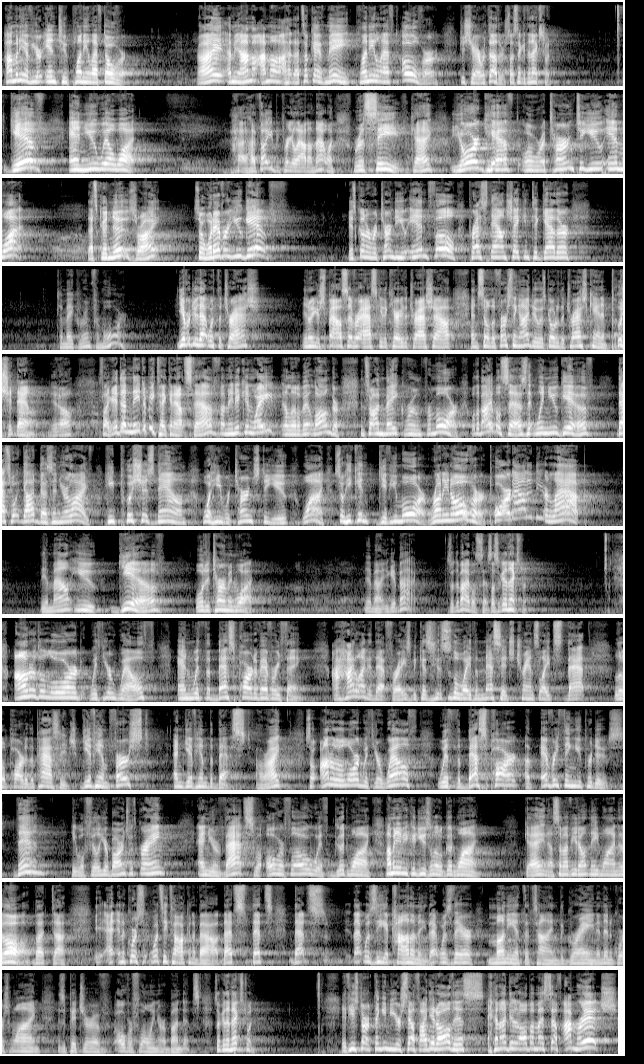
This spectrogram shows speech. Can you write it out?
How many of you are into plenty left over? Right? I mean, I'm, a, I'm a, that's okay with me. Plenty left over to share with others. Let's look at the next one. Give and you will what? I thought you'd be pretty loud on that one. Receive, okay? Your gift will return to you in what? That's good news, right? So whatever you give, it's going to return to you in full, pressed down, shaken together to make room for more. You ever do that with the trash? You know, your spouse ever ask you to carry the trash out? And so the first thing I do is go to the trash can and push it down, you know? It's like, it doesn't need to be taken out, Steph. I mean, it can wait a little bit longer. And so I make room for more. Well, the Bible says that when you give, that's what God does in your life. He pushes down what he returns to you. Why? So he can give you more, running over, pour it out into your lap. The amount you give will determine what? The amount you get back. That's what the Bible says. Let's look at the next one. Honor the Lord with your wealth and with the best part of everything. I highlighted that phrase because this is the way the message translates that little part of the passage. Give him first and give him the best, all right? So honor the Lord with your wealth, with the best part of everything you produce. Then he will fill your barns with grain and your vats will overflow with good wine. How many of you could use a little good wine? Okay, now some of you don't need wine at all, but uh, and of course, what's he talking about? That's that's that's that was the economy. That was their money at the time, the grain, and then of course, wine is a picture of overflowing or abundance. So look at the next one. If you start thinking to yourself, "I did all this, and I did it all by myself. I'm rich."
